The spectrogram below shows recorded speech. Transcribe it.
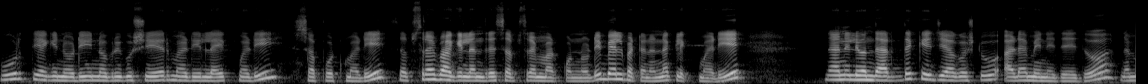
ಪೂರ್ತಿಯಾಗಿ ನೋಡಿ, ಇನ್ನೊಬ್ರಿಗೂ ಶೇರ್ ಮಾಡಿ, ಲೈಕ್ ಮಾಡಿ, ಸಪೋರ್ಟ್ ಮಾಡಿ. ಸಬ್ಸ್ಕ್ರೈಬ್ ಆಗಿಲ್ಲ ಅಂದರೆ ಸಬ್ಸ್ಕ್ರೈಬ್ ಮಾಡ್ಕೊಂಡು ನೋಡಿ, ಬೆಲ್ ಬಟನನ್ನು ಕ್ಲಿಕ್ ಮಾಡಿ. ನಾನಿಲ್ಲಿ ಒಂದು ಅರ್ಧ ಕೆ ಜಿ ಆಗೋಷ್ಟು ಅಡಾಮೀನ್ ಇದೆ ಇದು. ನಮ್ಮ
